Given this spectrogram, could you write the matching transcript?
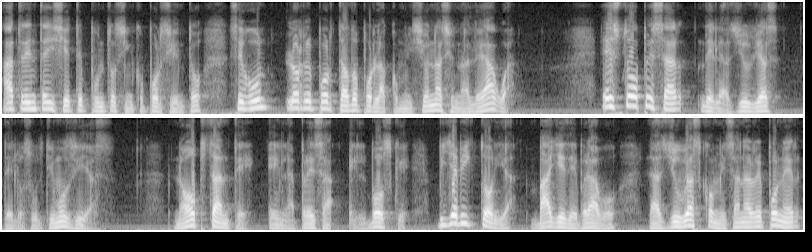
a 37.5%, según lo reportado por la Comisión Nacional de Agua. Esto a pesar de las lluvias de los últimos días. No obstante, en la presa El Bosque, Villa Victoria, Valle de Bravo, las lluvias comienzan a reponer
